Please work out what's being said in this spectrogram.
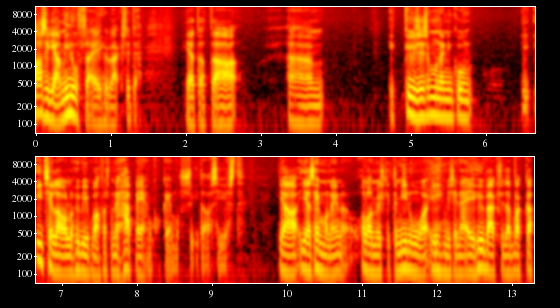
asiaa minussa ei hyväksytä. Ja tota, ähm, kyllä se semmoinen niin kuin, itsellä on ollut hyvin vahva semmoinen häpeän kokemus siitä asiasta. Ja, ja semmoinen olo myöskin, että minua ihmisenä ei hyväksytä, vaikka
